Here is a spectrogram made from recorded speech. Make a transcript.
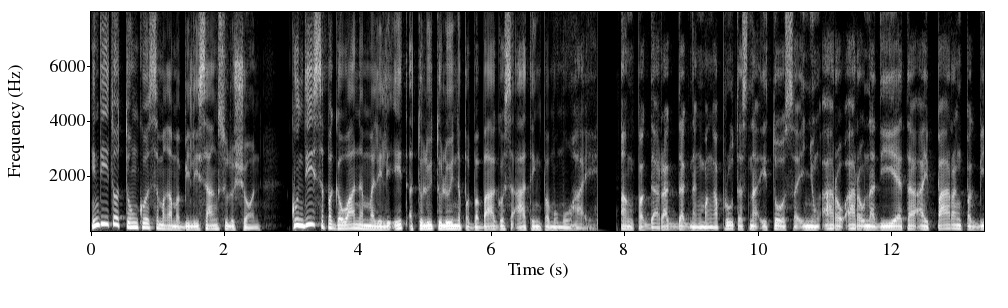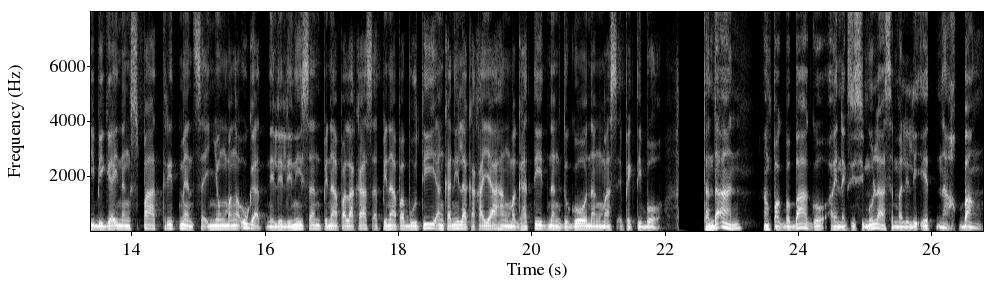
Hindi ito tungkol sa mga mabilisang solusyon, kundi sa paggawa ng maliliit at tuloy-tuloy na pagbabago sa ating pamumuhay. Ang pagdaragdag ng mga prutas na ito sa inyong araw-araw na dieta ay parang pagbibigay ng spa treatment sa inyong mga ugat. Nililinisan, pinapalakas at pinapabuti ang kanila kakayahang maghatid ng dugo ng mas epektibo. Tandaan, ang pagbabago ay nagsisimula sa maliliit na hakbang.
